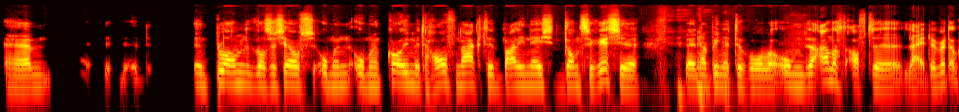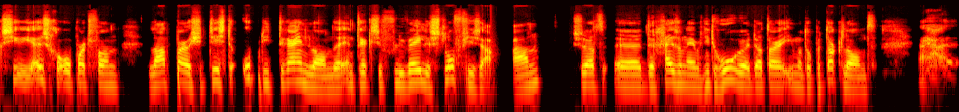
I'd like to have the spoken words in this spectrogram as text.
Um, een plan was er zelfs om een, om een kooi met halfnaakte Balinese danseressen eh, naar binnen te rollen. Om de aandacht af te leiden. Er werd ook serieus geopperd van laat parachutisten op die trein landen en trek ze fluwelen slofjes aan. Zodat de gijzelnemers niet horen dat er iemand op het dak landt. Nou ja,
